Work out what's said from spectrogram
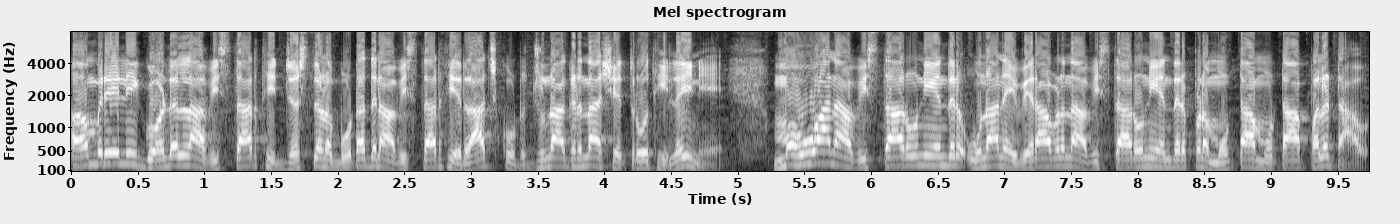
અમરેલી ગોંડલના વિસ્તારથી જસદણ, બોટાદના વિસ્તારથી રાજકોટ, જૂનાગઢના ક્ષેત્રોથી લઈને મહુવાના વિસ્તારોની અંદર ઉના અને વેરાવળના વિસ્તારોની અંદર પણ મોટા મોટા પલટાવ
